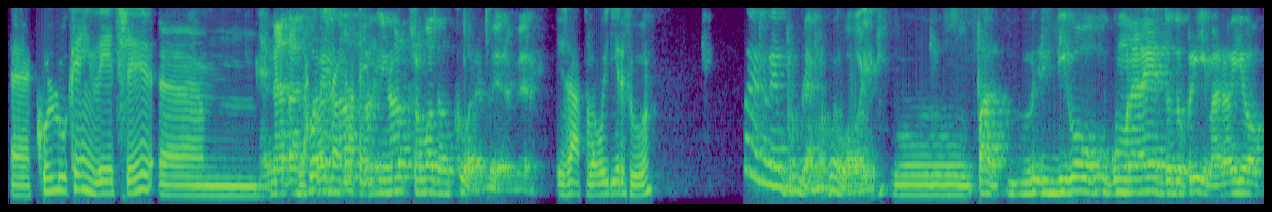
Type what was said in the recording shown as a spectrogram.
Eh, con Luca invece um, è nata ancora in un, altro, in un, altro, modo ancora, è vero, è vero. Esatto, lo vuoi dire tu? Ma non è un problema, come vuoi. Mm, fa, dico come un aneddoto prima, no? io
